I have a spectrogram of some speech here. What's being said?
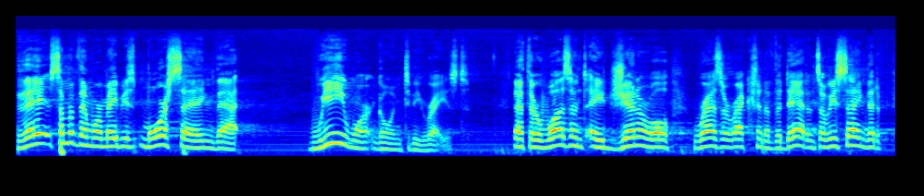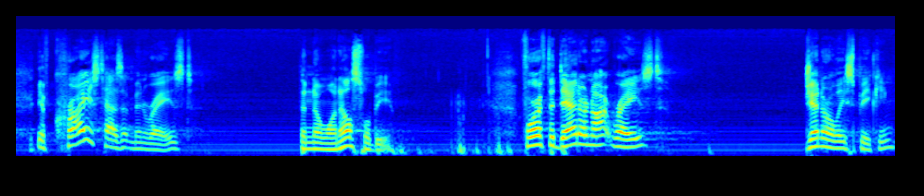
They, some of them were maybe more saying that we weren't going to be raised that there wasn't a general resurrection of the dead. And so he's saying that if, if Christ hasn't been raised, then no one else will be. For if the dead are not raised, generally speaking,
